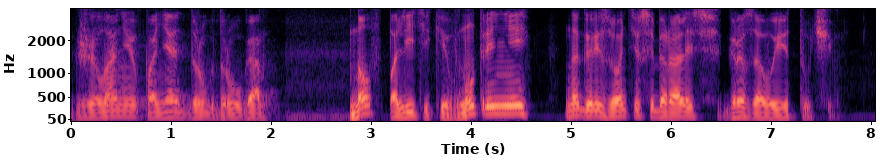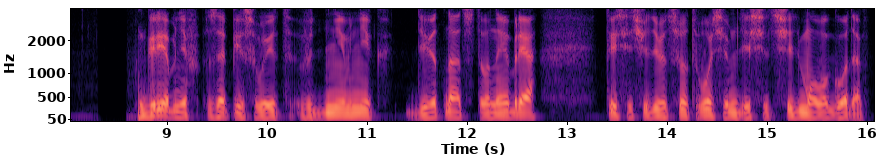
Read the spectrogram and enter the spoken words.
к желанию понять друг друга. Но в политике внутренней на горизонте собирались грозовые тучи. Гребнев записывает в дневник 19 ноября 1987 года –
